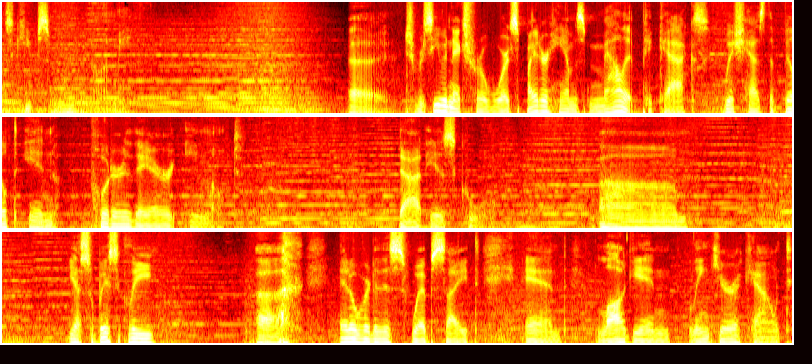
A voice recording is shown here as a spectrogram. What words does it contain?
This keeps moving on me. Uh, to receive an extra reward, Spider Ham's mallet pickaxe, which has the built in putter there emote. That is cool. Um, yeah, so basically, uh, head over to this website and log in, link your account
